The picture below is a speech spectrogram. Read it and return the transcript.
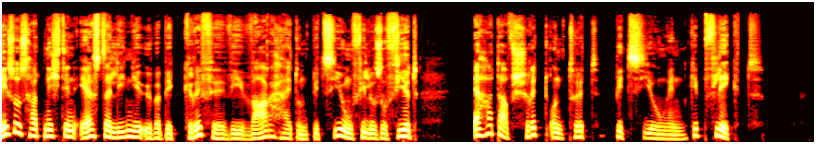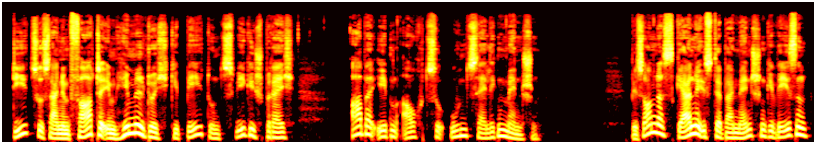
Jesus hat nicht in erster Linie über Begriffe wie Wahrheit und Beziehung philosophiert, er hat auf Schritt und Tritt Beziehungen gepflegt, die zu seinem Vater im Himmel durch Gebet und Zwiegespräch, aber eben auch zu unzähligen Menschen. Besonders gerne ist er bei Menschen gewesen,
